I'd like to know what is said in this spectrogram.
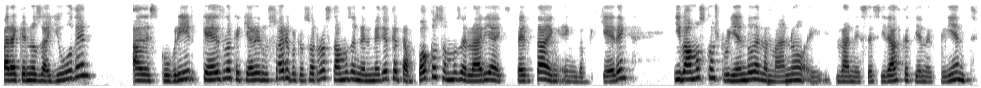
para que nos ayuden a descubrir qué es lo que quiere el usuario, porque nosotros estamos en el medio que tampoco somos del área experta en, en lo que quieren y vamos construyendo de la mano eh, la necesidad que tiene el cliente.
